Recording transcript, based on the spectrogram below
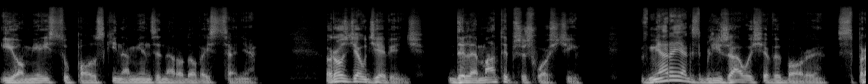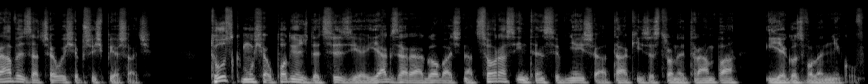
i o miejscu Polski na międzynarodowej scenie. Rozdział 9. Dylematy przyszłości. W miarę jak zbliżały się wybory, sprawy zaczęły się przyspieszać. Tusk musiał podjąć decyzję, jak zareagować na coraz intensywniejsze ataki ze strony Trumpa i jego zwolenników.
